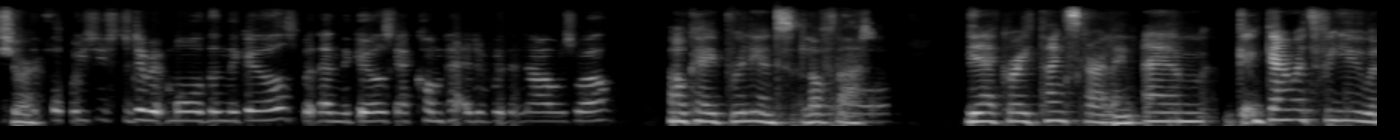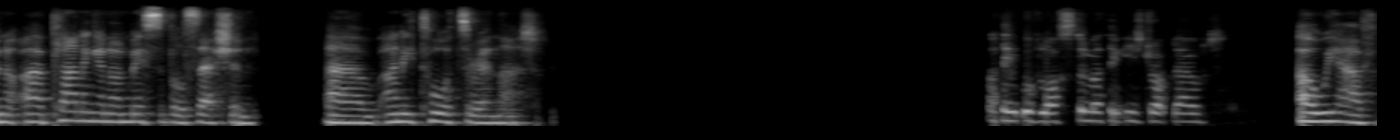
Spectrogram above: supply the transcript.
sure. The boys used to do it more than the girls, but then the girls get competitive with it now as well. Okay, brilliant. I love that. Yeah, great. Thanks, Caroline. Um, G- Gareth, for you, and uh, planning an unmissable session. Um, any thoughts around that? I think we've lost him. I think he's dropped out. Oh, we have.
